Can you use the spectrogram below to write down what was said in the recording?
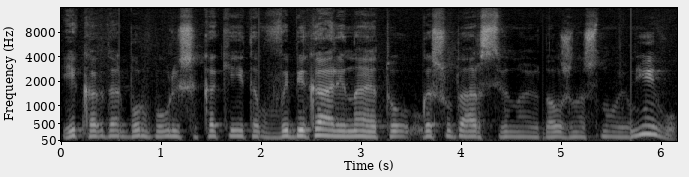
И когда бурбулисы какие-то выбегали на эту государственную должностную ниву,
